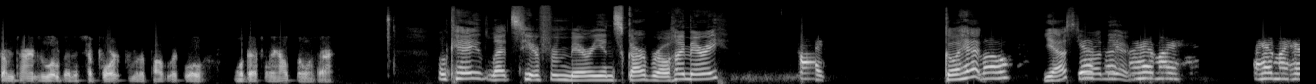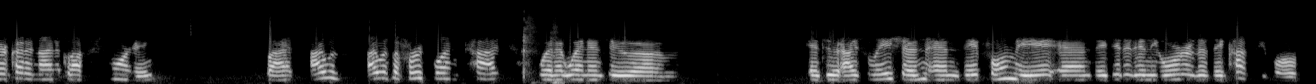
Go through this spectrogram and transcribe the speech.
sometimes a little bit of support from the public will will definitely help them with that. Okay let's hear from mary in scarborough. Hi mary. Hi. Go ahead. Hello? Yes, yes on the air. I had my i had my hair cut at nine o'clock this morning but i was i was the first one cut when it went into um into isolation, and they phoned me, and they did it in the order that they cut people.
